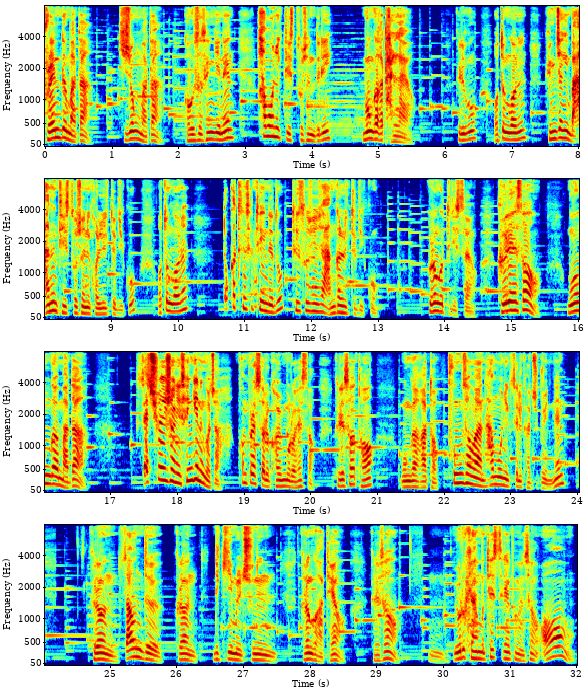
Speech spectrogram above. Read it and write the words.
브랜드마다 기종마다 거기서 생기는 harmonic distortion들이 뭔가가 달라요 그리고 어떤 거는 굉장히 많은 distortion이 걸릴 때도 있고 어떤 거는 똑같은 세팅인데도 distortion이 잘안 걸릴 때도 있고 그런 것들이 있어요. 그래서 무언가마다 saturation이 생기는 거죠. 컴프레서를 걸므로 해서 그래서 더 뭔가가 더 풍성한 harmonics를 가지고 있는 그런 사운드 그런 느낌을 주는 그런 것 같아요. 그래서 음, 이렇게 한번 테스트를 해보면서 어,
